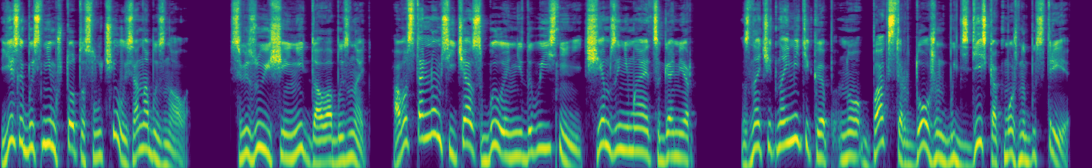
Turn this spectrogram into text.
Если бы с ним что-то случилось, она бы знала. Связующая нить дала бы знать. А в остальном сейчас было не до выяснений, чем занимается Гомер. Значит, наймите Кэп, но Бакстер должен быть здесь как можно быстрее.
